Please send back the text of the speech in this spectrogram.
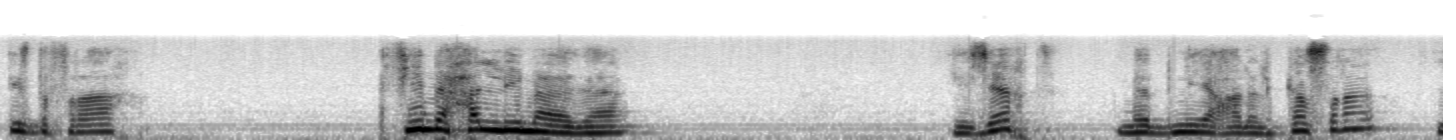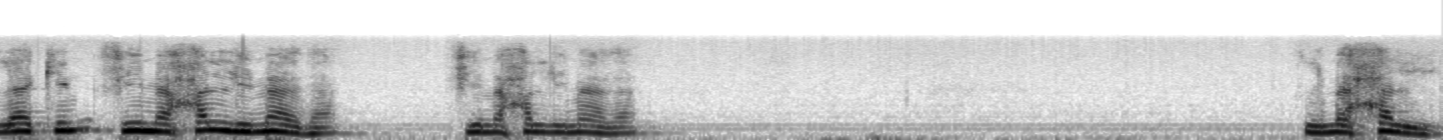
is de vraag في محل ماذا يزغت مبني على الكسرة لكن في محل ماذا في محل ماذا المحل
